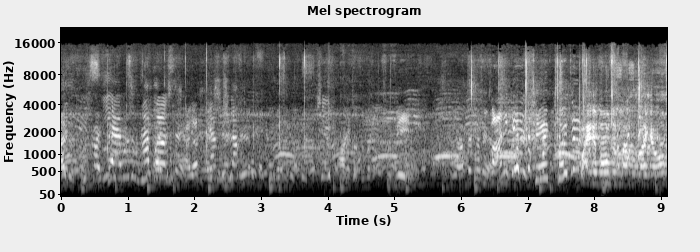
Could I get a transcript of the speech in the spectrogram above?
Also, Hier, Abos. Wir haben Schlacht. Schildkröte. wen? Warnecke? Schildkröte? Beide Boote passen gleich auf.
